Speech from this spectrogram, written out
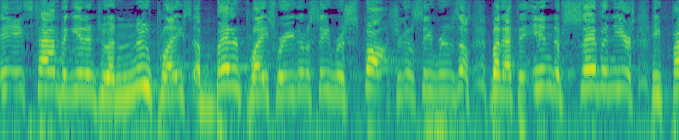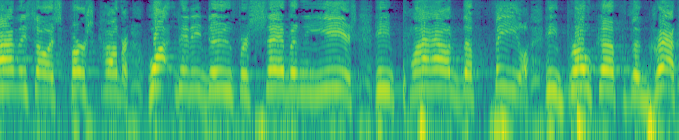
It's time to get into a new place, a better place where you're going to see response, you're going to see results. But at the end of seven years, he finally saw his first convert. What did he do for seven years? He plowed the field. He broke up the ground.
